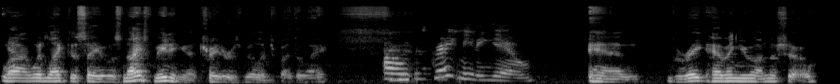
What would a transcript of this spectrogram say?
well, I would like to say it was nice meeting you at Traders Village, by the way, Oh, it was great meeting you. and great having you on the show.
